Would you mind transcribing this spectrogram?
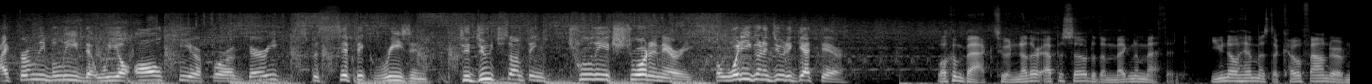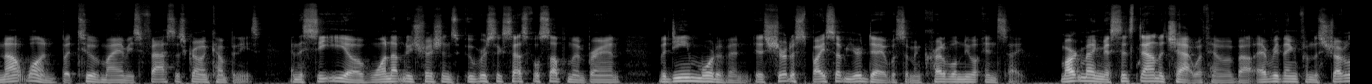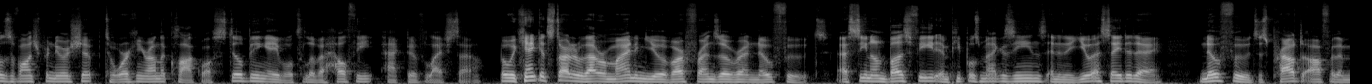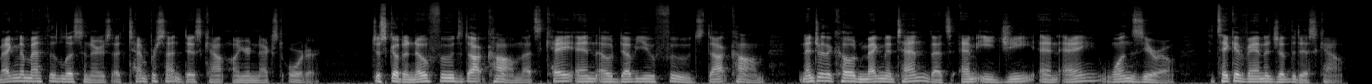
I firmly believe that we are all here for a very specific reason to do something truly extraordinary. But what are you going to do to get there? Welcome back to another episode of the Megna Method. You know him as the co founder of not one, but two of Miami's fastest growing companies, and the CEO of One Up Nutrition's uber successful supplement brand, Vadim Mordovin is sure to spice up your day with some incredible new insight. Mark Megna sits down to chat with him about everything from the struggles of entrepreneurship to working around the clock while still being able to live a healthy, active lifestyle. But we can't get started without reminding you of our friends over at Know Foods. As seen on BuzzFeed and People's Magazines and in the USA Today, Know Foods is proud to offer the Megna Method listeners a 10% discount on your next order. Just go to knowfoods.com, that's K N O W foods.com, and enter the code MEGNA10, that's M E G N A 10, to take advantage of the discount.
